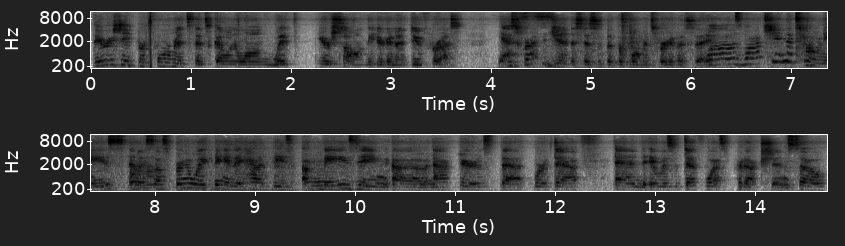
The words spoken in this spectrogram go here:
there is a performance that's going along with your song that you're going to do for us. Yes. Describe the genesis of the performance we're going to say. Well, I was watching the Tonys, and I saw Spring Awakening, and they had these amazing uh, actors that were deaf, and it was a Deaf West production. So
